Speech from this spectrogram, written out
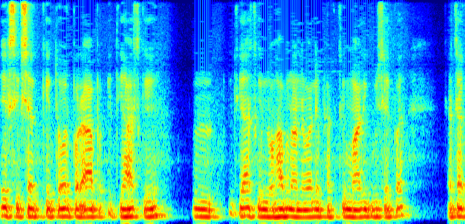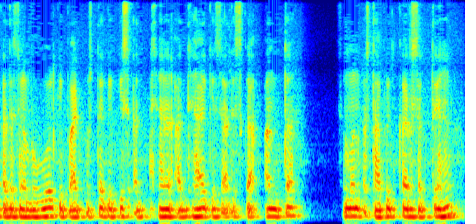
एक शिक्षक के तौर पर आप इतिहास के इतिहास के लोहा बनाने वाले फैक्ट्री मालिक विषय पर चर्चा करते समय भूगोल की पाठ्य पुस्तक के किस अध्याय अध्याय के साथ इसका अंत संबंध स्थापित कर सकते हैं?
